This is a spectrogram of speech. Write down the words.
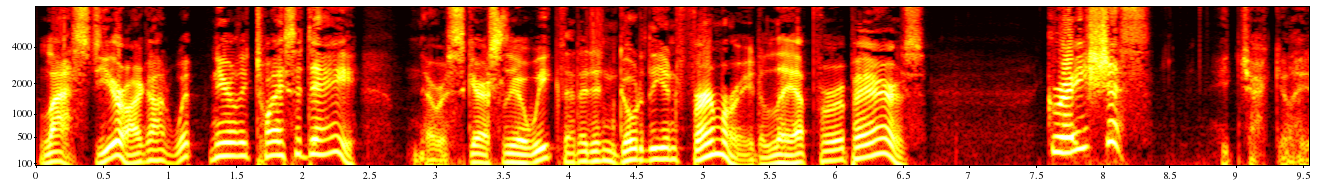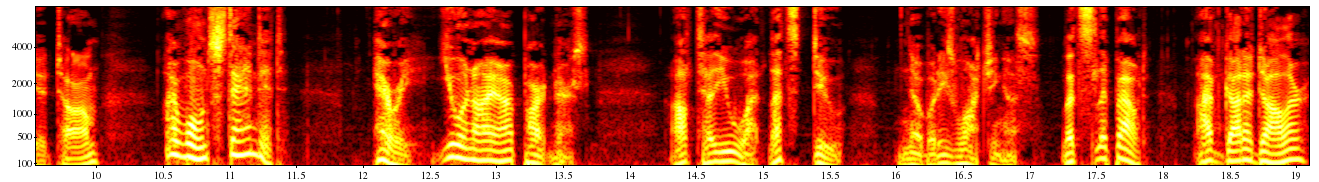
Last year I got whipped nearly twice a day. There was scarcely a week that I didn't go to the infirmary to lay up for repairs. Gracious! ejaculated Tom. I won't stand it. Harry, you and I are partners. I'll tell you what, let's do. Nobody's watching us. Let's slip out. I've got a dollar,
